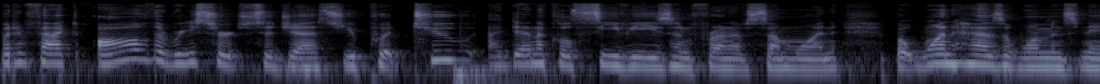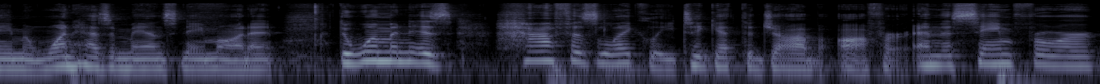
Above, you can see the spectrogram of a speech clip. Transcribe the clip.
But in fact, all of the research suggests you put two identical CVs in front of someone, but one has a woman's name and one has a man's name on it. The woman is half as likely to get the job offer. And the same for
